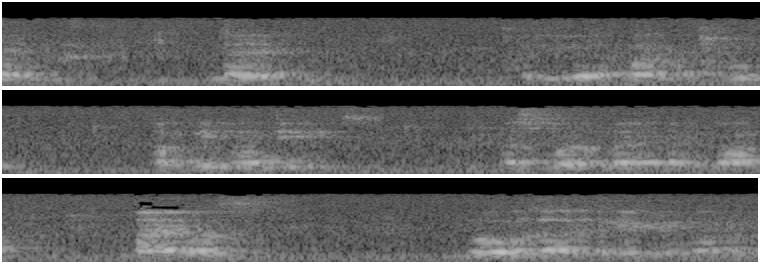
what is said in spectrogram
میں حلید احمد مشکو اپنی نانجی اسمربہ کا دو ہزار کریڈیو ڈالر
